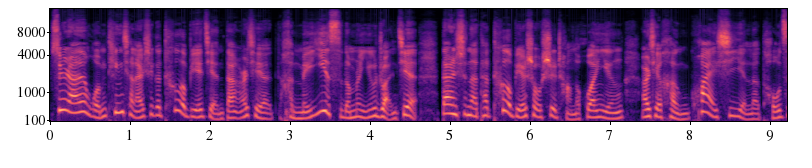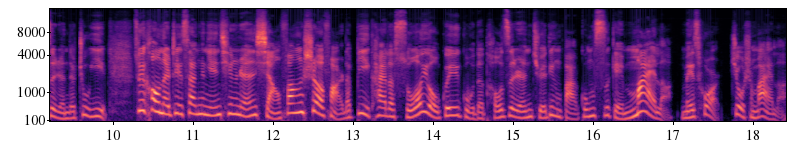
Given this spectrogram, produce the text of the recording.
虽然我们听起来是个特别简单而且很没意思的这么一个软件，但是呢，它特别受市场的欢迎，而且很快吸引了投资人的注意。最后呢，这三个年轻人想方设法的避开了所有硅谷的投资人，决定把公司给卖。卖了，没错，就是卖了。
